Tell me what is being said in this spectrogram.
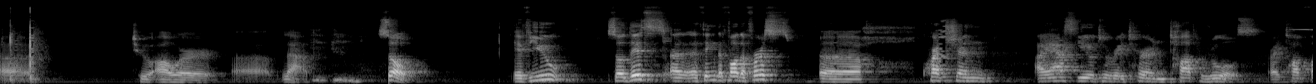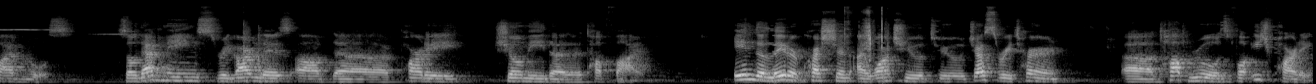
uh, to our uh, lab. So if you, so this, I think the, for the first question, I ask you to return top rules, right, top five rules. So that means regardless of the party, show me the top five. In the later question, I want you to just return uh, top rules for each party.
